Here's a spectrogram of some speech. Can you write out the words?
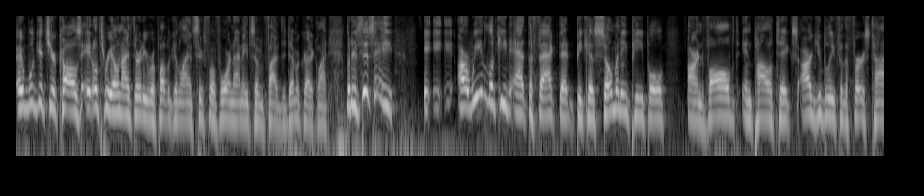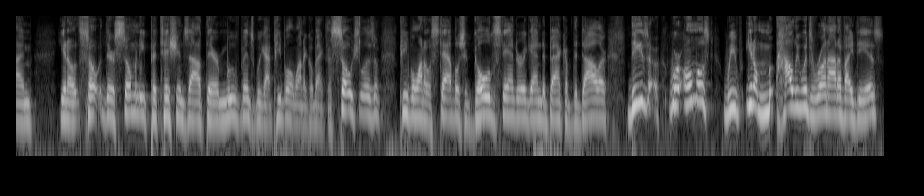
and we'll get to your calls 803 0930 Republican line, 644 9875, the Democratic line. But is this a? are we looking at the fact that because so many people are involved in politics, arguably for the first time, you know, so there's so many petitions out there, movements. We got people that want to go back to socialism. People want to establish a gold standard again to back up the dollar. These are, we're almost we've you know Hollywood's run out of ideas,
